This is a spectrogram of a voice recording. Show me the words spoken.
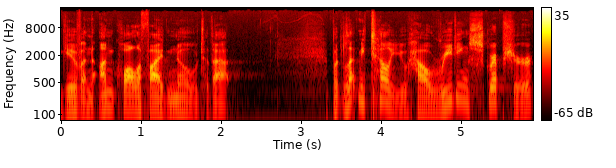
give an unqualified no to that. But let me tell you how reading Scripture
